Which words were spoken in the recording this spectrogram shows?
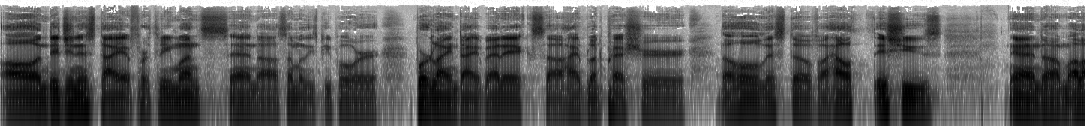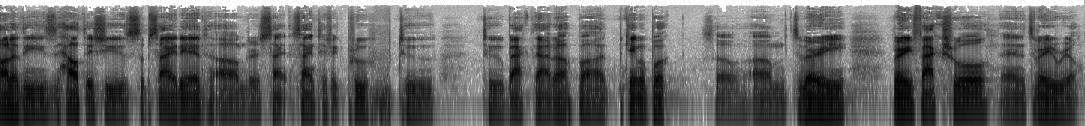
all indigenous diet for three months, and uh, some of these people were borderline diabetics, uh, high blood pressure, the whole list of uh, health issues. And um, a lot of these health issues subsided. Um, there's sci- scientific proof to to back that up. Uh, it became a book, so um, it's very, very factual and it's very real.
